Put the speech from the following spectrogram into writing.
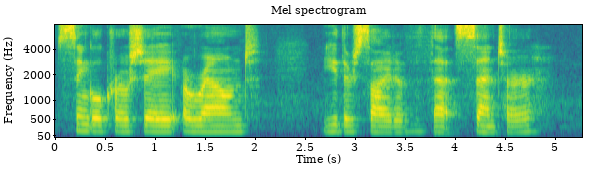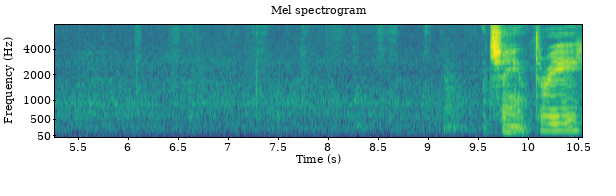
single crochet around either side of that center chain three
